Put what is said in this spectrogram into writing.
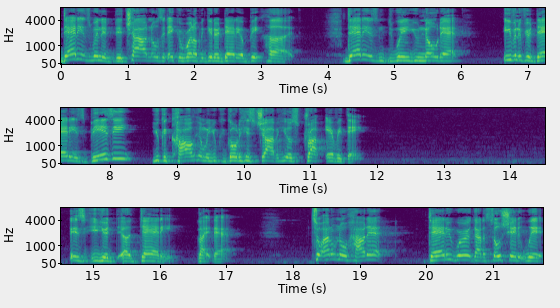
Daddy is when the, the child knows that they can run up and get her daddy a big hug daddy is when you know that even if your daddy is busy, you could call him or you could go to his job and he'll drop everything. Is your uh, daddy like that? So I don't know how that daddy word got associated with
